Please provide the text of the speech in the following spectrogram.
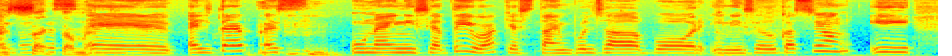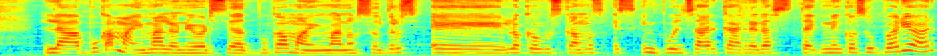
exactamente. Eh, el TEP es una iniciativa que está impulsada por Inicia Educación y la Pucamaima, la Universidad Pucamaima, nosotros eh, lo que buscamos es impulsar carreras técnico superior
